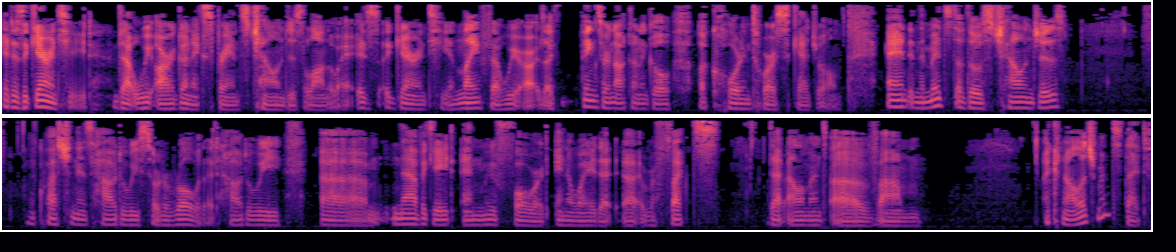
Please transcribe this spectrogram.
It is a guaranteed that we are going to experience challenges along the way. It's a guarantee in life that we are like things are not going to go according to our schedule. And in the midst of those challenges, The question is, how do we sort of roll with it? How do we um, navigate and move forward in a way that uh, reflects that element of um, acknowledgement that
